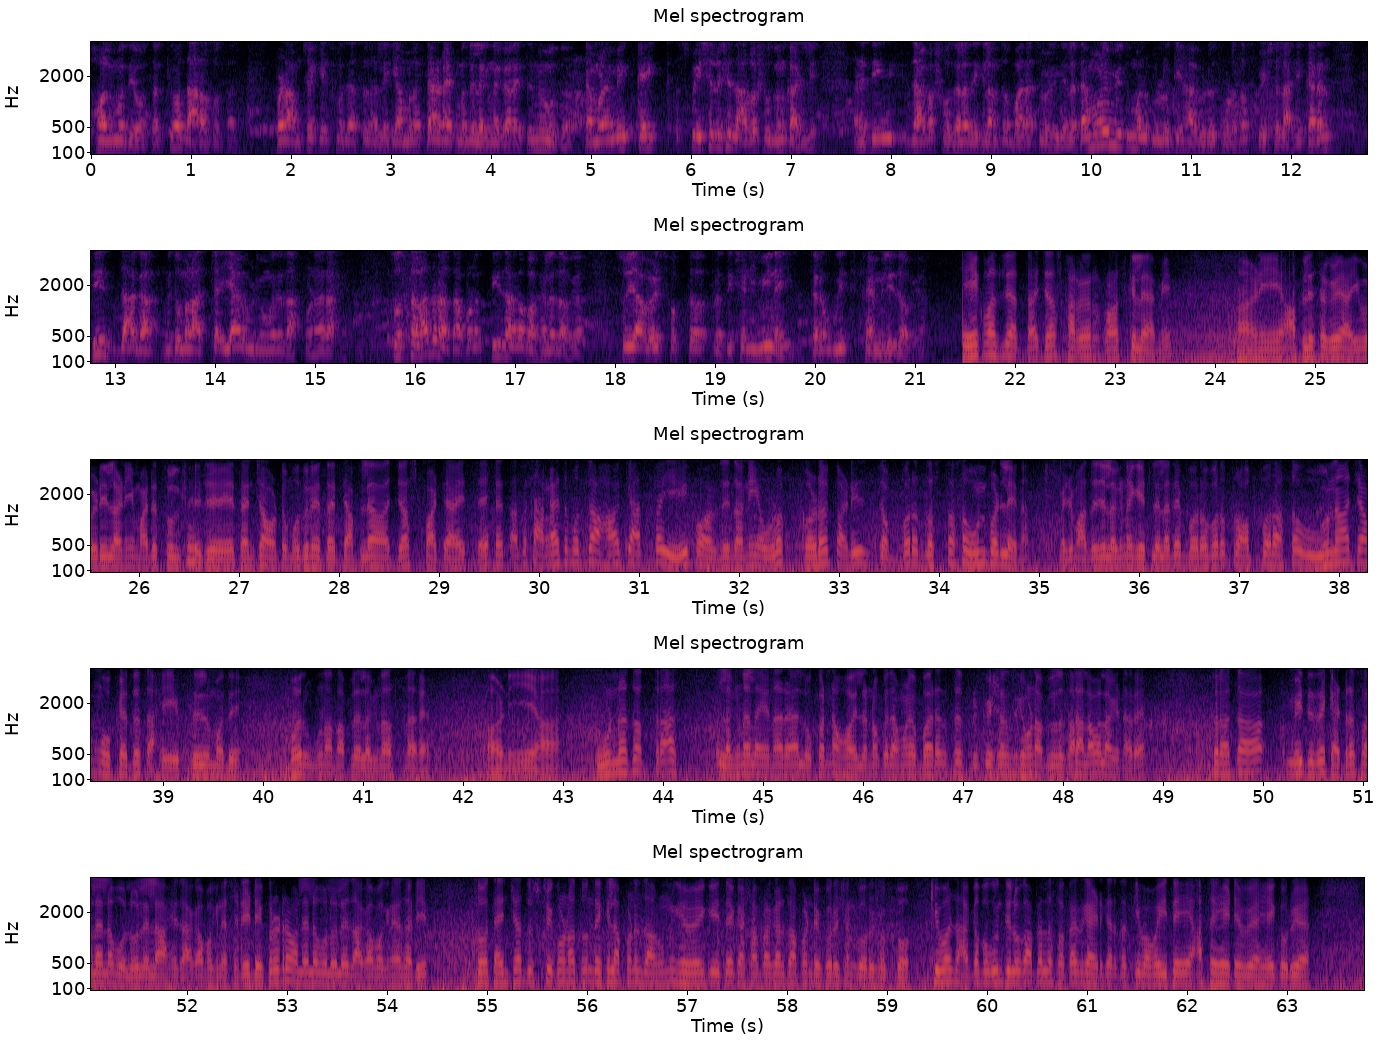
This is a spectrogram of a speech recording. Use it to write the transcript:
हॉलमध्ये होतात किंवा दारात होतात. पण आमच्या केसमध्ये असं झालं की आम्हाला त्या टाईपमध्ये लग्न करायचं नव्हतं. त्यामुळे आम्ही काही स्पेशल अशी जागा शोधून काढली. आणि ती जागा शोधायला देखील आमचा बराच वेळ गेला. त्यामुळे मी तुम्हाला बोललो की हा व्हिडिओ थोडासा स्पेशल आहे. कारण ती जागा मी तुम्हाला आजच्या या व्हिडिओमध्ये दाखवणार आहे. सो चला तर आता आपण ती जागा बघायला जाऊया. सो यावेळेस फक्त प्रतीक्षाने मी नाही तर विथ फॅमिली जाऊया. एक वाजले आता जस्ट खारघर क्रॉस केलं आहे आम्ही. आणि आपले सगळे आई वडील आणि माझे चुलते जे त्यांच्या ऑटोमधून येत आहेत ते आपल्या जस्ट पाट्या आहेत ते. त्यात आता सांगायचा मुद्दा हा की आत्ता एक वाजलेत आणि एवढं कडक आणि जबरदस्त असं ऊन पडलं आहे ना. म्हणजे माझं जे लग्न घेतलेलं ते बरोबर प्रॉपर असं उन्हाच्या मोक्यातच आहे एप्रिलमध्ये. भर उन्हात आपलं लग्न असणार आहे. आणि उन्हाचा त्रास लग्नाला येणाऱ्या लोकांना व्हायला नको त्यामुळे बऱ्याच असं प्रिकॉशन्स घेऊन आपल्याला चालावं लागणार आहे. तर आता मी तिथे कॅटरसवाल्याला बोलवलेलं आहे जागा बघण्यासाठी डेकोरेटरवाल्याला बोलवलं आहे जागा बघण्यासाठी. सो त्यांच्या दृष्टिकोनातून देखील आपण जाणून घेऊया की इथे कशा प्रकारचं आपण डेकोरेशन करू शकतो. किंवा जागा बघून ती लोक आपल्याला स्वतःच गाईड करतात की बाबा इथे असं हे ठेवूया हे करूया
